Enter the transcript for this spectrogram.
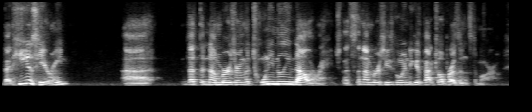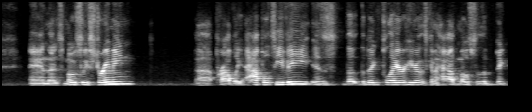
that he is hearing uh, that the numbers are in the $20 million range. That's the numbers he's going to give Pac 12 presidents tomorrow. And that's mostly streaming. Uh, probably Apple TV is the, the big player here that's going to have most of the big,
